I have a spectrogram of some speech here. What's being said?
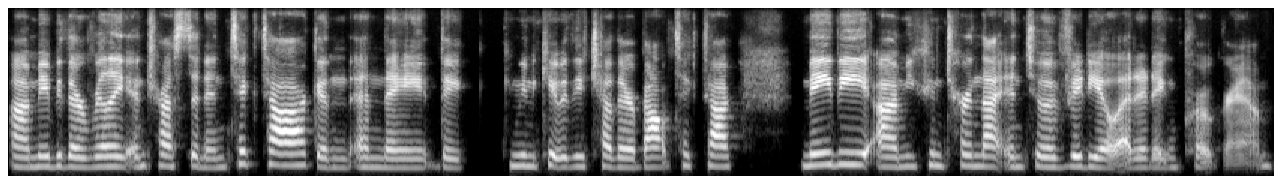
Uh, maybe they're really interested in TikTok and, and they, they communicate with each other about TikTok. Maybe um, you can turn that into a video editing program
